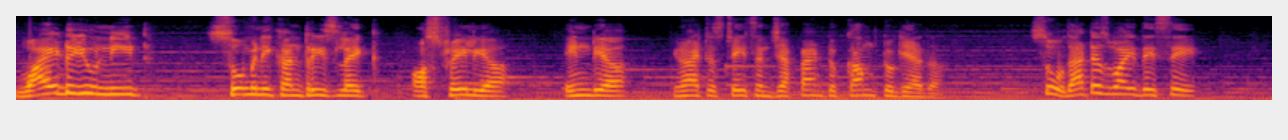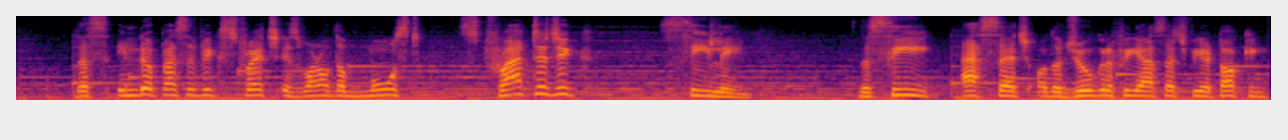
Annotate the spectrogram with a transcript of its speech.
why do you need so many countries like Australia, India, United States, and Japan to come together? So that is why they say this Indo-Pacific stretch is one of the most strategic sea lane. The sea as such or the geography as such we are talking,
